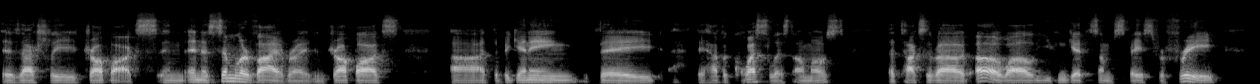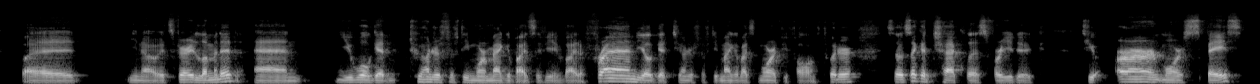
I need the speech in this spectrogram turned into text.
is actually Dropbox in in a similar vibe, right? In Dropbox, uh, at the beginning they they have a quest list almost that talks about oh well you can get some space for free, but you know it's very limited and you will get 250 more megabytes if you invite a friend. You'll get 250 megabytes more if you follow on Twitter. So it's like a checklist for you to to earn more space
